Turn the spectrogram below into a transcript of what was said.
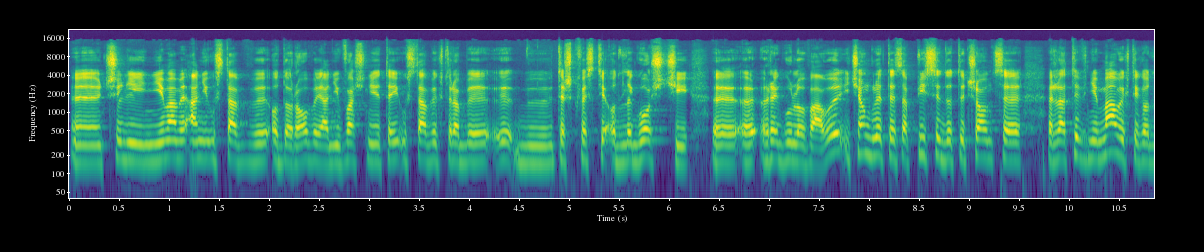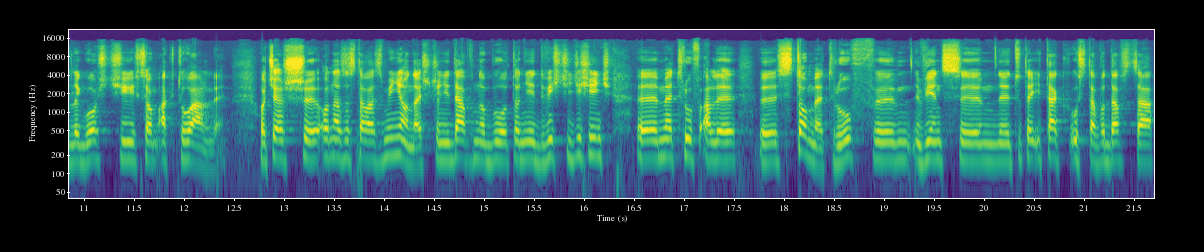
e, czyli nie mamy ani ustawy odorowej, ani właśnie tej ustawy, która by też kwestie odległości regulowały i ciągle te zapisy dotyczące relatywnie małych tych odległości są aktualne. Chociaż ona została zmieniona. Jeszcze niedawno było to nie 210 e, metrów, ale 100 e, metrów, e, więc tutaj i tak ustawodawca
